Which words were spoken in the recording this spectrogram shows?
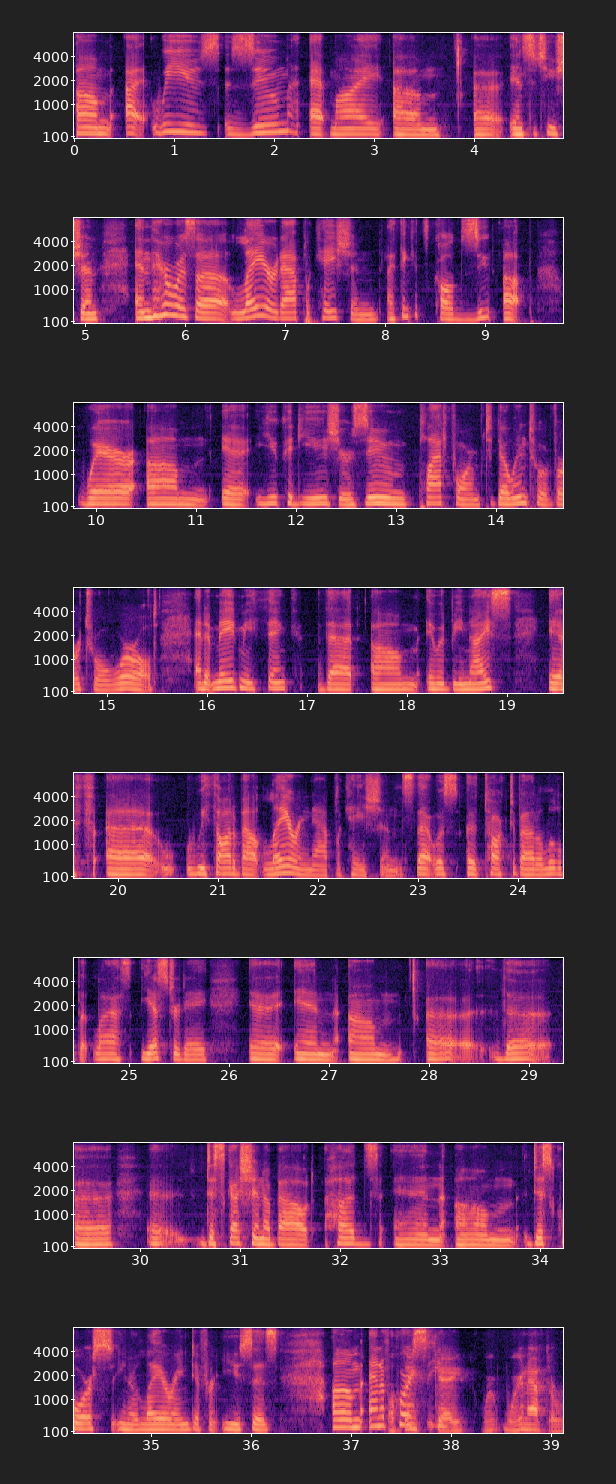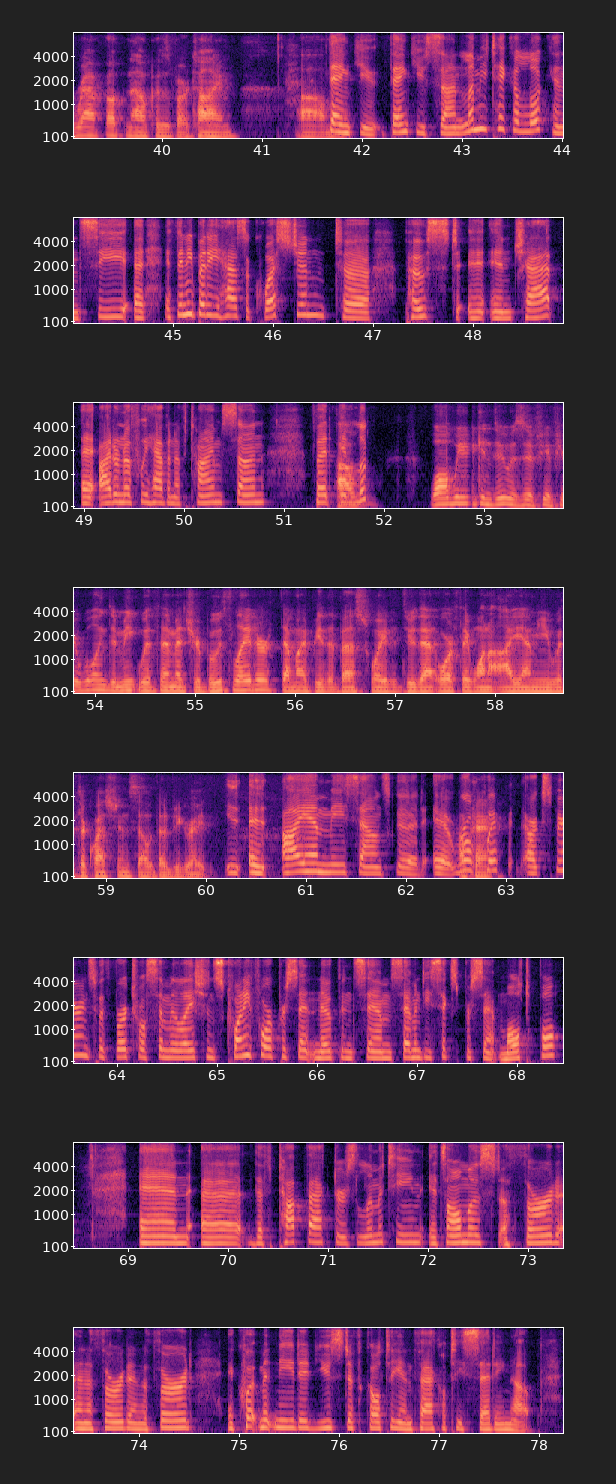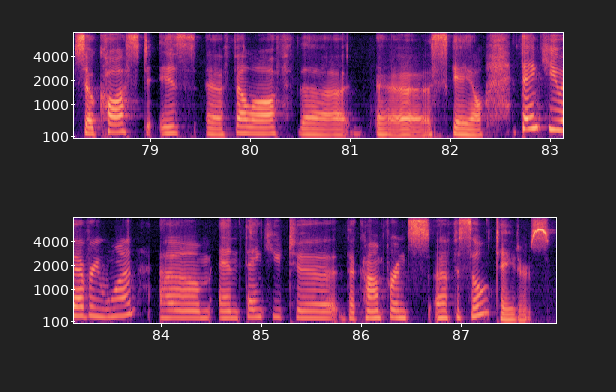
Um, I, we use Zoom at my um, uh, institution, and there was a layered application. I think it's called Zoot Up where um, it, you could use your Zoom platform to go into a virtual world. And it made me think that um, it would be nice if uh, we thought about layering applications. That was uh, talked about a little bit last yesterday in um, uh, the uh, uh, discussion about HUDs and um, discourse. You know, layering different uses, um, and of well, course, thanks, Kay. We're, we're going to have to wrap up now because of our time. Um, Thank you. Thank you, Sun. Let me take a look and see uh, if anybody has a question to post in, in chat. Uh, I don't know if we have enough time, Sun, but it uh, looked what we can do is if, if you're willing to meet with them at your booth later, that might be the best way to do that. Or if they want to IM you with their questions, that would be great. Uh, IM me sounds good. Uh, real okay. quick, our experience with virtual simulations 24% in OpenSim, 76% multiple. And uh, the top factors limiting, it's almost a third and a third and a third equipment needed, use difficulty, and faculty setting up. So cost is uh, fell off the uh, scale. Thank you, everyone, um, and thank you to the conference uh, facilitators.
